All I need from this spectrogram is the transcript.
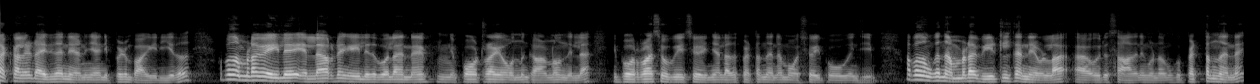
തക്കാളിയുടെ അരി തന്നെയാണ് ഞാൻ ഇപ്പോഴും പാകിയിരിക്കുന്നത്. അപ്പോൾ നമ്മുടെ കയ്യിൽ എല്ലാവരുടെയും കയ്യിൽ ഇതുപോലെ തന്നെ പോട്ടറയോ ഒന്നും കാണണമെന്നില്ല. ഇപ്പോൾ ഒരു പ്രാവശ്യം ഉപയോഗിച്ച് കഴിഞ്ഞാൽ അത് പെട്ടെന്ന് തന്നെ മോശമായി പോവുകയും ചെയ്യും. അപ്പോൾ നമുക്ക് നമ്മുടെ വീട്ടിൽ തന്നെയുള്ള ഒരു സാധനം കൊണ്ട് നമുക്ക് പെട്ടെന്ന് തന്നെ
